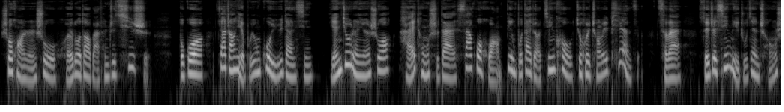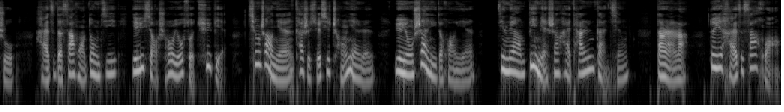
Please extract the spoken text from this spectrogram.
说谎人数回落到百分之七十。不过，家长也不用过于担心。研究人员说，孩童时代撒过谎，并不代表今后就会成为骗子。此外，随着心理逐渐成熟，孩子的撒谎动机也与小时候有所区别。青少年开始学习成年人运用善意的谎言，尽量避免伤害他人感情。当然了，对于孩子撒谎，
